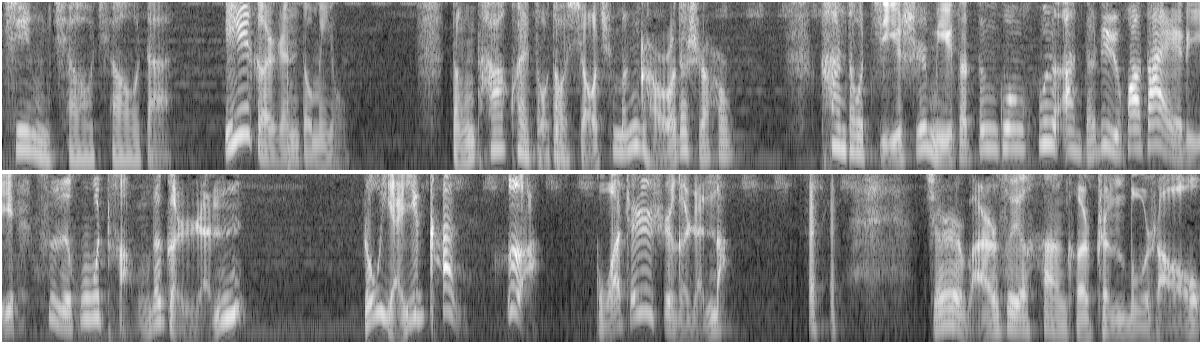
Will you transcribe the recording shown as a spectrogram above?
静悄悄的，一个人都没有。等他快走到小区门口的时候，看到几十米的灯光昏暗的绿化带里，似乎躺了个人。揉眼一看，呵，果真是个人呐！今儿晚上醉汉可真不少，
